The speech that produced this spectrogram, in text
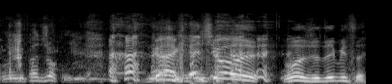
Вы не поджег. Как? А чё? Вон же дымится.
